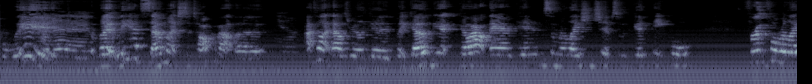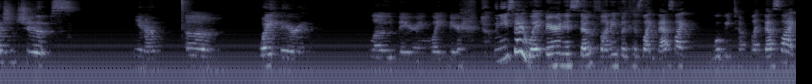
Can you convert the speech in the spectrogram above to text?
quick. I know. But we had so much to talk about though. Yeah. I feel like that was really good. But go get go out there, get in some relationships with good people, fruitful relationships. You know, Um, weight bearing. load bearing, weight bearing. When you say weight bearing, it's so funny because like that's like what we talk. Like that's like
